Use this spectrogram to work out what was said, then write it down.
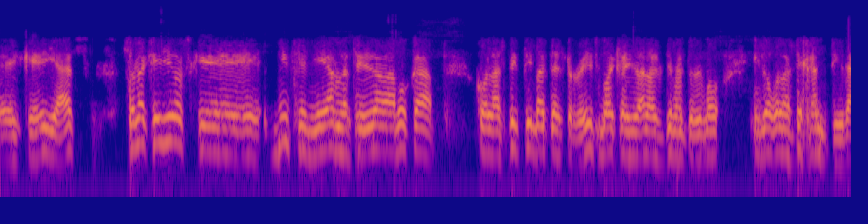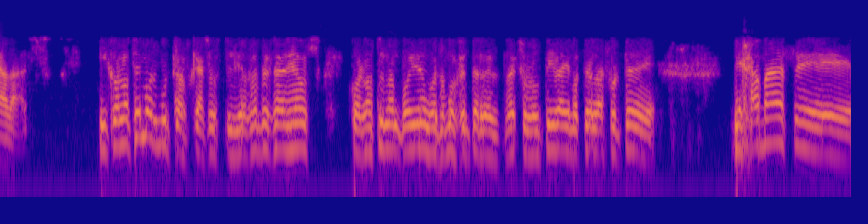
eh, que ellas, son aquellos que dicen y hablan, se llenan la boca con las víctimas del terrorismo, hay que ayudar a las víctimas del terrorismo, y luego las dejan tiradas. Y conocemos muchos casos tuyos, empresarios, conozco un apoyo, pues somos gente resolutiva y hemos tenido la suerte de, de jamás eh,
